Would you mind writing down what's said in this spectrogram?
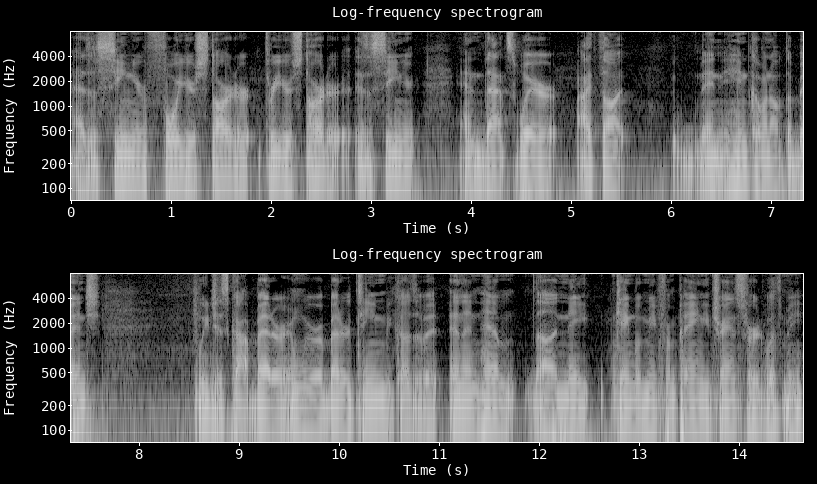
as a senior four year starter three year starter as a senior and that's where i thought and him coming off the bench we just got better and we were a better team because of it. And then him, uh, Nate, came with me from Paine. He transferred with me,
